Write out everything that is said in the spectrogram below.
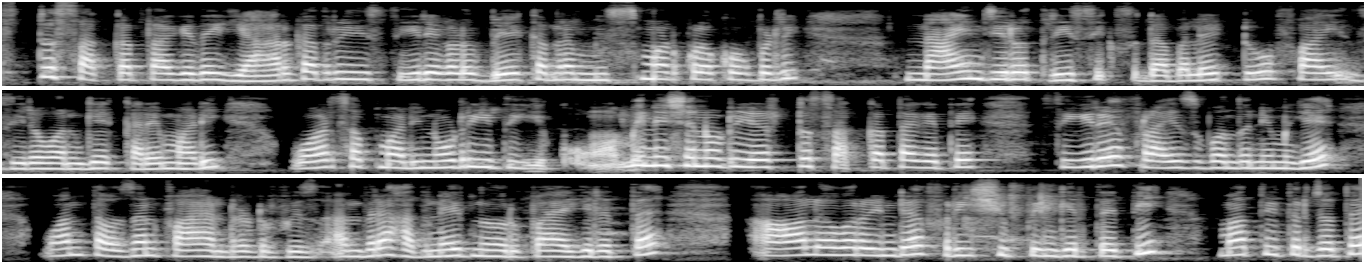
ಎಷ್ಟು ಸಖತ್ತಾಗಿದೆ. ಯಾರಿಗಾದ್ರೂ ಈ ಸೀರೆಗಳು ಬೇಕಂದ್ರೆ ಮಿಸ್ ಮಾಡ್ಕೊಳಕ್ಕೆ ಹೋಗ್ಬೇಡ್ರಿ. Nine zero three six double eight two five zero ಒನ್ಗೆ ಕರೆ ಮಾಡಿ ವಾಟ್ಸಪ್ ಮಾಡಿ. ನೋಡಿರಿ, ಇದು ಕಾಂಬಿನೇಷನ್ ನೋಡಿರಿ ಎಷ್ಟು ಸಖತ್ತಾಗೈತೆ. ಸೀರೆ ಪ್ರೈಸ್ ಬಂದು ನಿಮಗೆ one thousand five hundred rupees ಅಂದರೆ ಹದಿನೈದು ನೂರು ರೂಪಾಯಿ ಆಗಿರುತ್ತೆ. All over India free shipping ಇರ್ತೈತಿ. ಮತ್ತು ಇದ್ರ ಜೊತೆ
